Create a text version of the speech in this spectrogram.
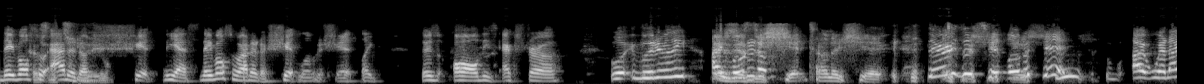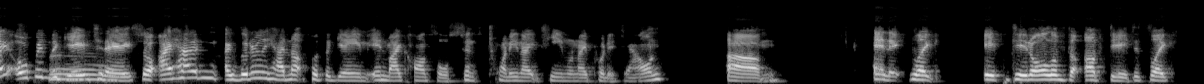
They've also added a shit. Yes, they've also added a shitload of shit. Like there's all these extra. Well, literally, there's I loaded a up shit ton of shit. There is a shitload of shit. I, when I opened the game uh. today, so I hadn't, I literally had not put the game in my console since 2019 when I put it down. Um, and it like it did all of the updates. It's like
